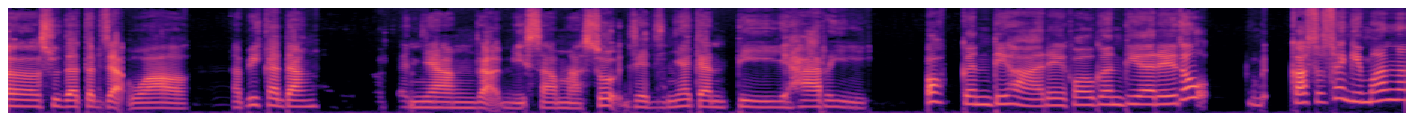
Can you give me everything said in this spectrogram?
eh, sudah terjadwal. Tapi kadang dosen yang nggak bisa masuk, jadinya ganti hari. oh ganti hari kalau ganti hari itu kasusnya gimana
